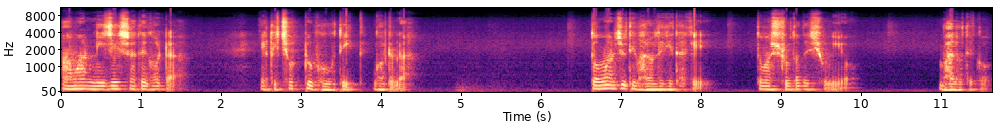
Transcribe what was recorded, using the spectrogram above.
আমার নিজের সাথে ঘটা একটি ছোট্ট ভৌতিক ঘটনা। তোমার যদি ভালো লেগে থাকে তোমার শ্রোতাদের শুনিও। ভালো থেকো।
